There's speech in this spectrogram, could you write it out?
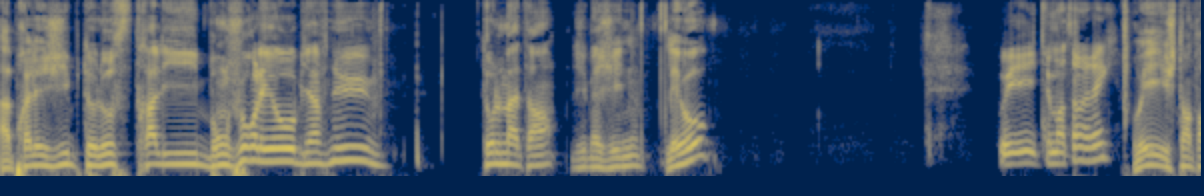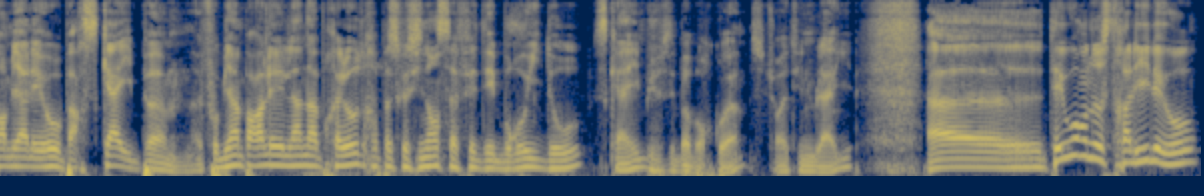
Après l'Égypte, l'Australie. Bonjour Léo, bienvenue. Tôt le matin, j'imagine. Léo Oui, tu m'entends, Eric? Oui, je t'entends bien Léo par Skype. Il faut bien parler l'un après l'autre parce que sinon ça fait des bruits d'eau. Skype, je sais pas pourquoi, c'est toujours été une blague. Euh, T'es où en Australie Léo?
